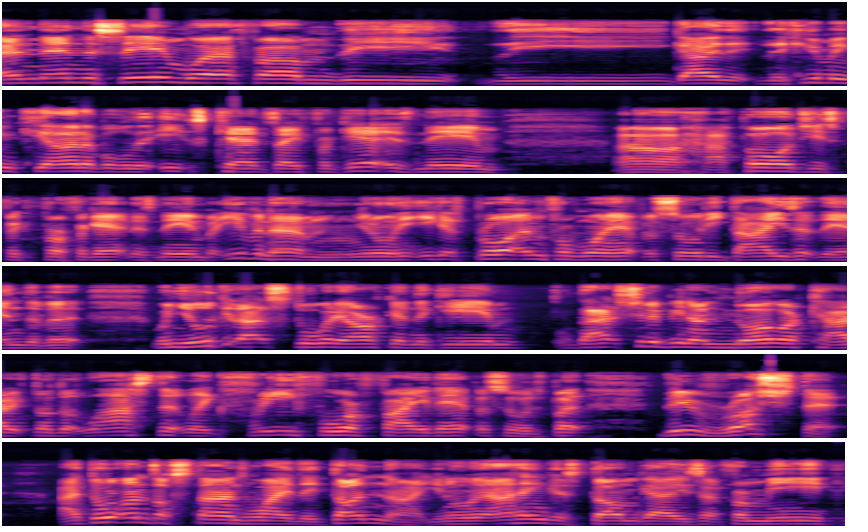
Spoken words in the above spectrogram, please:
And then the same with um, the the guy, the, the human cannibal that eats kids. I forget his name. Uh, apologies for, for forgetting his name, but even him, you know, he, he gets brought in for one episode, he dies at the end of it. When you look at that story arc in the game, that should have been another character that lasted like three, four, five episodes, but they rushed it. I don't understand why they done that. You know, I think it's dumb, guys. For me,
